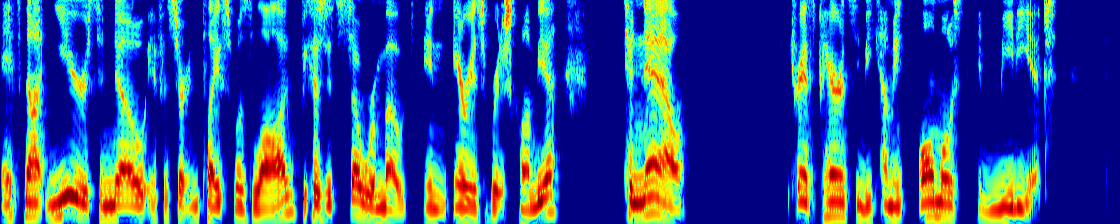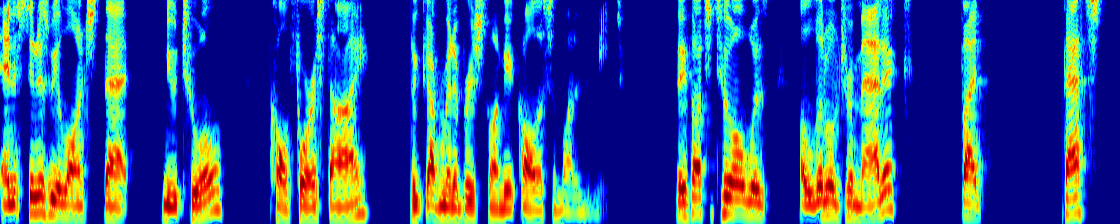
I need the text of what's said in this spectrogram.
if not years, to know if a certain place was logged because it's so remote in areas of British Columbia, to now transparency becoming almost immediate. And as soon as we launched that new tool called Forest Eye, the government of British Columbia called us and wanted to meet. They thought tool was a little dramatic, but that's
